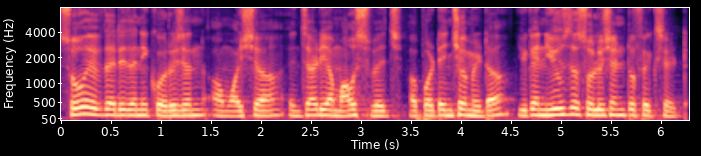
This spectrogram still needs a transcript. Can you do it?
So if there is any corrosion or moisture inside your mouse switch or potentiometer, you can use the solution to fix it.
